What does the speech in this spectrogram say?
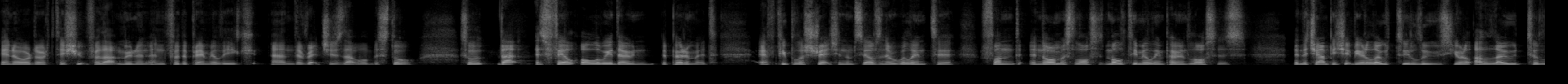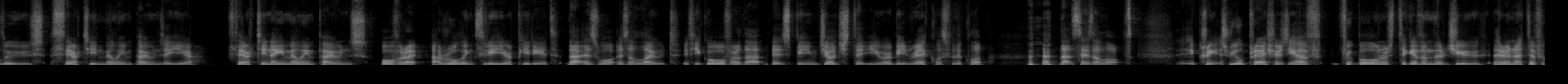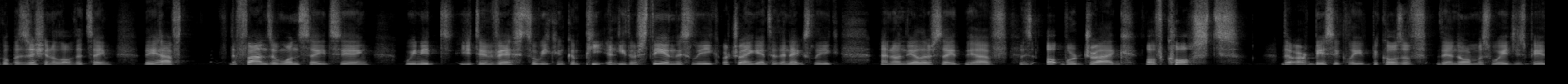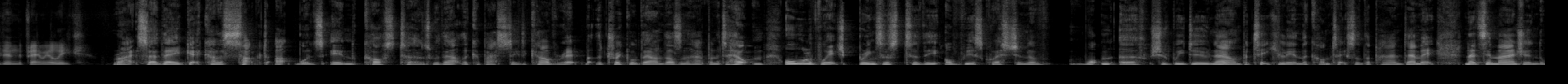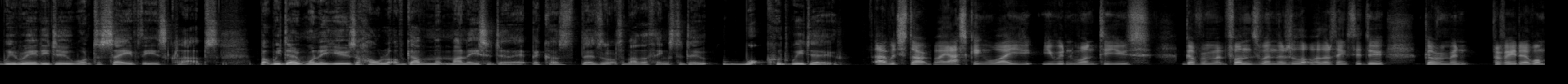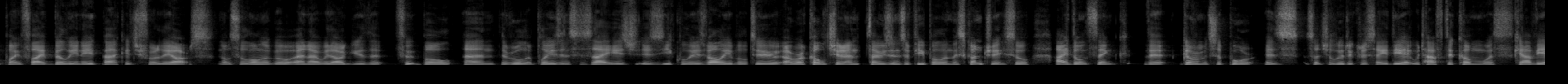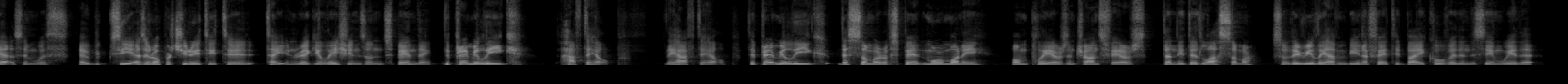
in order to shoot for that moon and, for the Premier League and the riches that will bestow. So that is felt all the way down the pyramid. If people are stretching themselves and they're willing to fund enormous losses, multi-million pound losses, in the championship you're allowed to lose. You're allowed to lose 13 million pounds a year. 39 million pounds over a, a rolling three-year period. That is what is allowed. If you go over that, it's being judged that you are being reckless with the club. that says a lot it creates real pressures. You have football owners to give them their due. They're in a difficult position a lot of the time. They have the fans on one side saying, we need you to invest so we can compete and either stay in this league or try and get into the next league. And on the other side, they have this upward drag of costs that are basically because of the enormous wages paid in the Premier League. Right, so they get kind of sucked upwards in cost terms without the capacity to cover it, but the trickle down doesn't happen to help them. All of which brings us to the obvious question of what on earth should we do now, and particularly in the context of the pandemic? Let's imagine that we really do want to save these clubs, but we don't want to use a whole lot of government money to do it because there's lots of other things to do. What could we do? I would start by asking why you wouldn't want to use government funds when there's a lot of other things to do. Government provided a 1.5 billion aid package for the arts not so long ago, and I would argue that football and the role it plays in society is, is equally as valuable to our culture and thousands of people in this country. So I don't think that government support is such a ludicrous idea. It would have to come with caveats and with I would see it as an opportunity to tighten regulations on spending. The Premier League have to help. They have to help. The Premier League this summer have spent more money on players and transfers than they did last summer. So they really haven't been affected by COVID in the same way that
